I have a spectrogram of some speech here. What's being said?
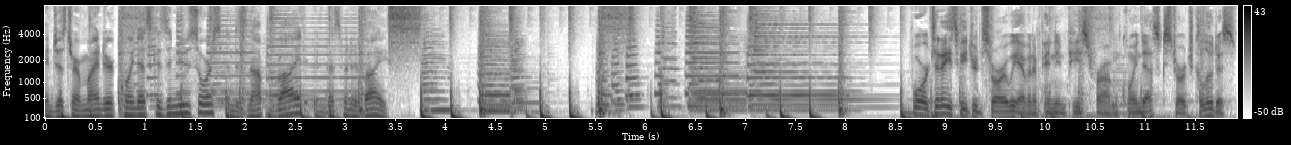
And just a reminder CoinDesk is a news source and does not provide investment advice. For today's featured story, we have an opinion piece from CoinDesk's George Kaloudis.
